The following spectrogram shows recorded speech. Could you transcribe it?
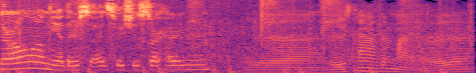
They're all on the other side, so we should start heading there. He's kind of in my area.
